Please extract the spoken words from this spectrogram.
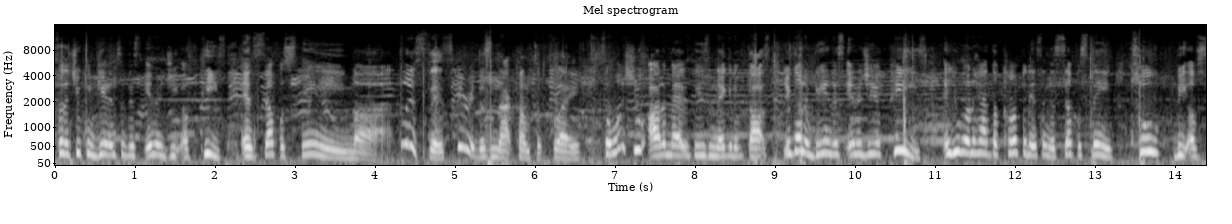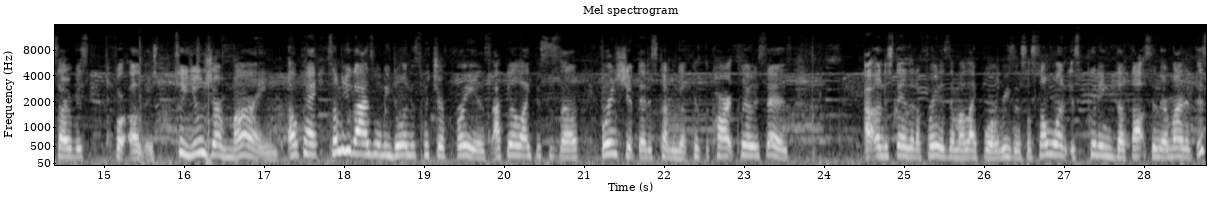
so that you can get into this energy of peace and self-esteem. Uh, listen, spirit does not come to play. So once you automate these negative thoughts, you're going to be in this energy of peace and you're going to have the confidence and the self-esteem to be of service for others, to use your mind. Okay, some of you guys will be doing this with your friends. I feel like this is a friendship that is coming up because the card clearly says I understand that a friend is in my life for a reason. So someone is putting the thoughts in their mind that this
